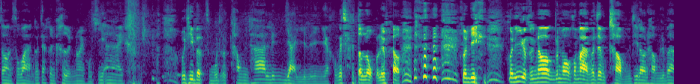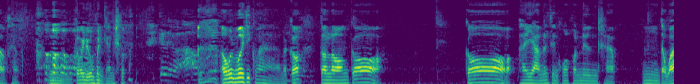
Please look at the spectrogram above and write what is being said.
สว่างสว่างๆก็จะเขินๆหน่อยผมขี้อายครับบางทีแบบสมมติเราทำท่าเล่นใหญ่อะไรอย่างเงี้ยเขาก็จะตลกเลยเปล่าคนที่คนที่อยู่ข้างนอกมองเข้ามาเขาจะขำที่เราทำหรือเปล่าครับ อืมก็ไม่รู้เหมือนกันครับก็เลยว่าเอาเอามืดๆดีกว่า แล้วก็ตอนร้องก็ ก็พยายามนึกถึงคนคนหนึ่งครับ อืม แต่ว่า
